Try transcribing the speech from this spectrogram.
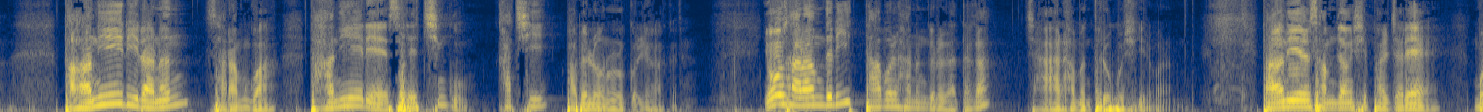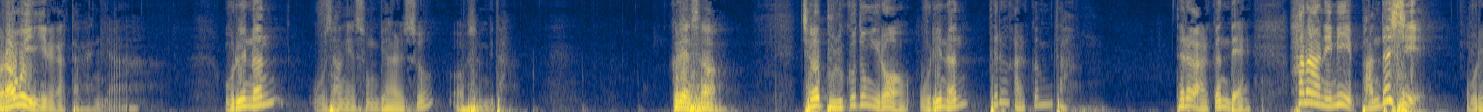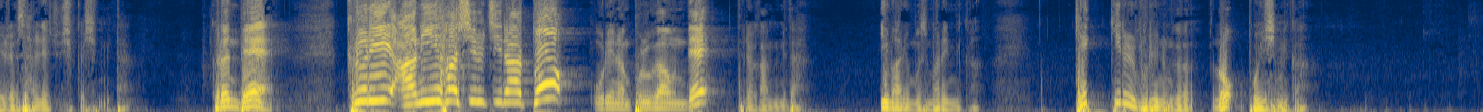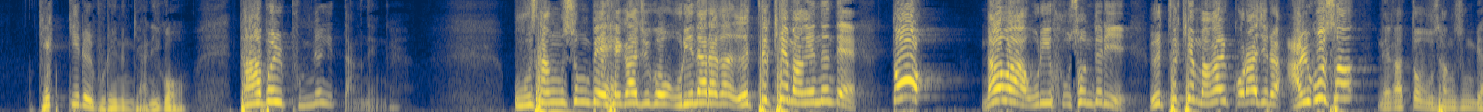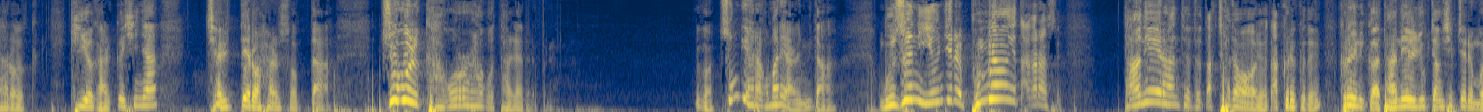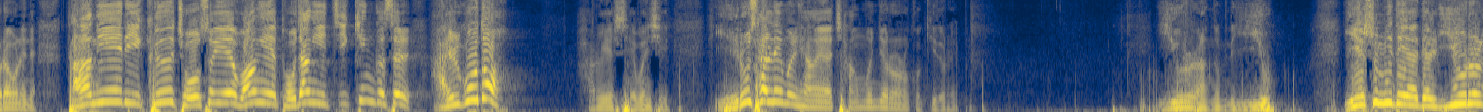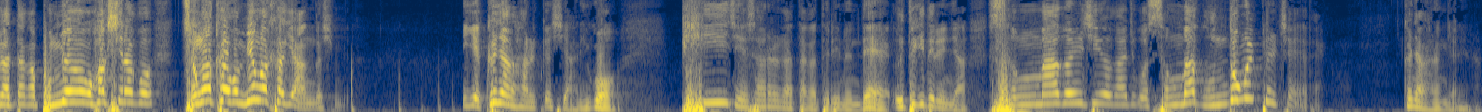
다니엘이라는 사람과 다니엘의 세 친구 같이 바벨론으로 끌려갔거든. 요 사람들이 답을 하는 것을 갖다가 잘 한번 들어보시기를 바랍니다. 다니엘 3장 18절에 뭐라고 얘기를 갖다가 했냐. 우리는 우상에 숭배할 수 없습니다. 그래서 저 불구덩이로 우리는 들어갈 겁니다. 들어갈 건데 하나님이 반드시 우리를 살려 주실 것입니다. 그런데 그리 아니하실지라도 우리는 불 가운데 들어갑니다. 이 말이 무슨 말입니까? 객기를 부리는 거로 보이십니까? 객기를 부리는 게 아니고 답을 분명히 딱 낸 거예요. 우상숭배 해가지고 우리나라가 어떻게 망했는데 또 나와 우리 후손들이 어떻게 망할 꼬라지를 알고서 내가 또 우상숭배하러 기어갈 것이냐? 절대로 할 수 없다. 죽을 각오를 하고 달려들어 버려요. 그러니까 숭배하라고 말이 아닙니다. 무슨 이유인지를 분명하게 딱 알았어요. 다니엘한테도 딱 찾아와가지고 딱 그랬거든. 그러니까 다니엘 6장 10절에 뭐라고 그랬냐. 다니엘이 그 조서의 왕의 도장이 찍힌 것을 알고도 하루에 세 번씩 예루살렘을 향하여 창문 열어놓고 기도를 해버려. 이유를 안 겁니다. 이유. 예수 믿어야 될 이유를 갖다가 분명하고 확실하고 정확하고 명확하게 안 것입니다. 이게 그냥 할 것이 아니고 피 제사를 갖다가 드리는데 어떻게 드리냐? 성막을 지어 가지고 성막 운동을 펼쳐야 돼. 그냥 하는 게 아니라.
